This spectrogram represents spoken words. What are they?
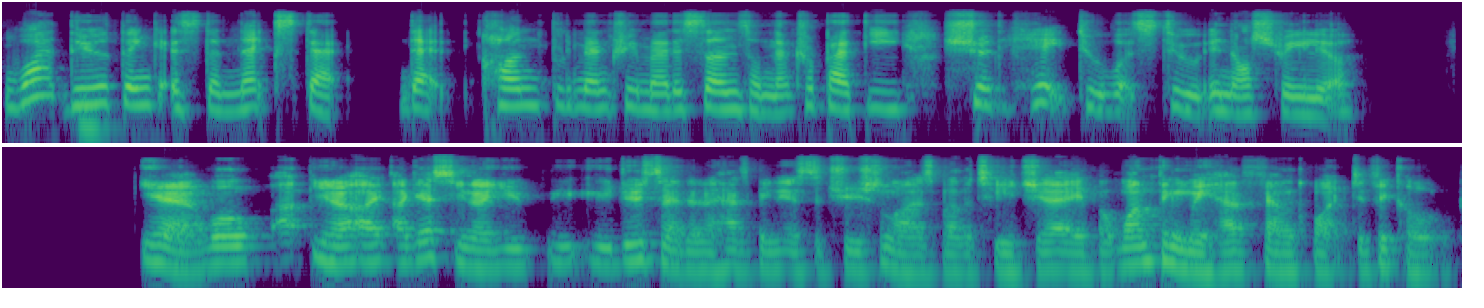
what do you mm. think is the next step that complementary medicines or naturopathy should head towards to in Australia? Yeah, well, uh, you know, I, I, guess you know you you do say that it has been institutionalized by the TGA, but one thing we have found quite difficult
